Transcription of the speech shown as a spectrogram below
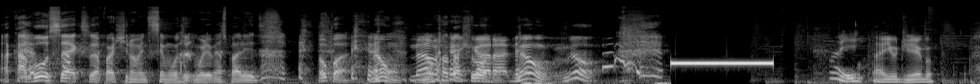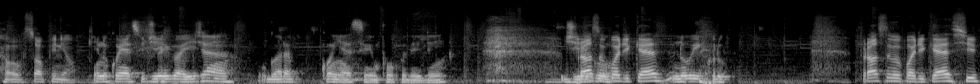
Acabou o sexo a partir do momento que você morde- mordeu minhas paredes. Opa, não, não, Não, com a mas, cachorra. caralho. Não, não. Aí, Tá aí o Diego. Sua opinião. quem não conhece o Diego aí já agora conhece um pouco dele, hein? Diego Próximo podcast. nu e cru. Próximo podcast.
